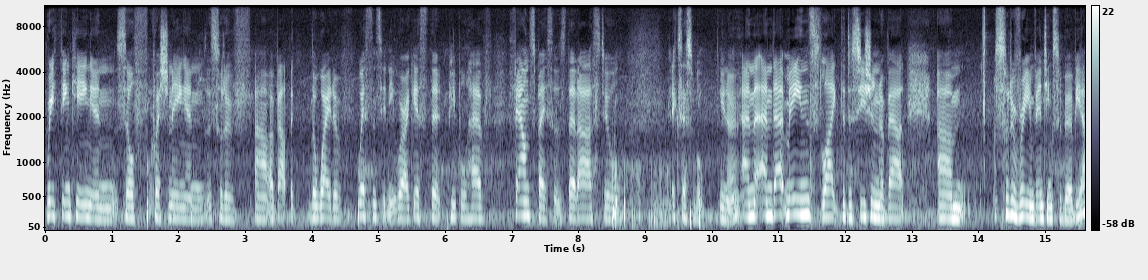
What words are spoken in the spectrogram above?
rethinking and self questioning and this sort of uh, about the, the weight of Western Sydney, where I guess that people have found spaces that are still accessible, you know, and and that means like the decision about. Um, sort of reinventing suburbia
